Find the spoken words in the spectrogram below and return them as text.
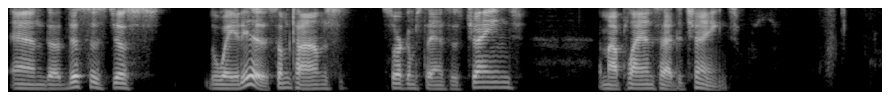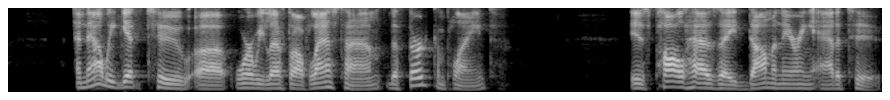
and uh, this is just the way it is. Sometimes circumstances change, and my plans had to change. And now we get to uh, where we left off last time. The third complaint is Paul has a domineering attitude.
